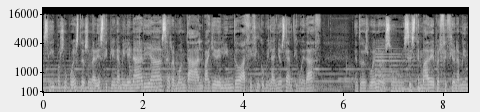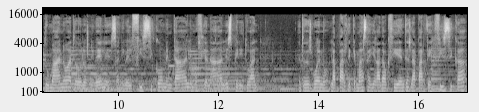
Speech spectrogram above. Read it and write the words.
Sí, por supuesto, es una disciplina milenaria, se remonta al Valle del Indo hace 5.000 años de antigüedad. Entonces, bueno, es un sistema de perfeccionamiento humano a todos los niveles, a nivel físico, mental, emocional, espiritual. Entonces, bueno, la parte que más ha llegado a Occidente es la parte física,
